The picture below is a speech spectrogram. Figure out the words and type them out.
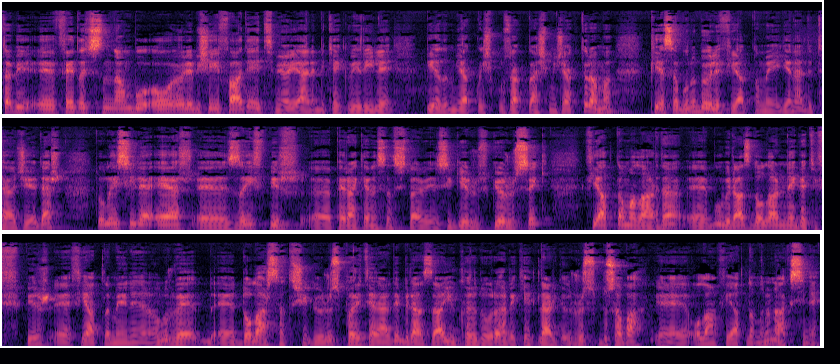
Tabii e, Fed açısından bu o öyle bir şey ifade etmiyor. Yani bir tek veriyle bir adım yaklaşıp uzaklaşmayacaktır ama piyasa bunu böyle fiyatlamayı genelde tercih eder. Dolayısıyla eğer e, zayıf bir e, perakende satışlar verisi görür, görürsek fiyatlamalarda e, bu biraz dolar negatif bir e, fiyatlamaya neden olur ve e, dolar satışı görürüz. Paritelerde biraz daha yukarı doğru hareketler görürüz bu sabah e, olan fiyatlamanın aksine.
